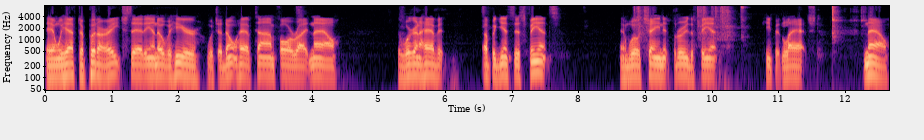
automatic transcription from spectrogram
and we have to put our H set in over here, which I don't have time for right now. So we're gonna have it up against this fence and we'll chain it through the fence, keep it latched. Now,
